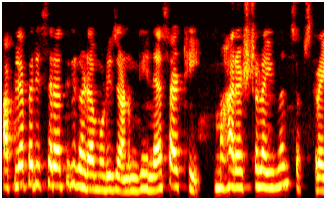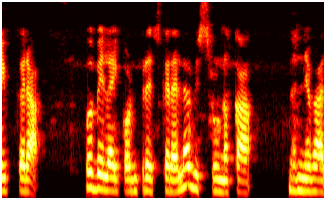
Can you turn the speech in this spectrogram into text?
आपल्या परिसरातील घडामोडी जाणून घेण्यासाठी महाराष्ट्र लाईव्ह सबस्क्राईब करा व बेल आयकॉन प्रेस करायला विसरू नका. धन्यवाद.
